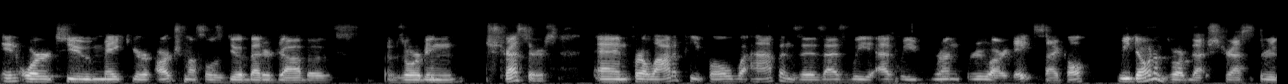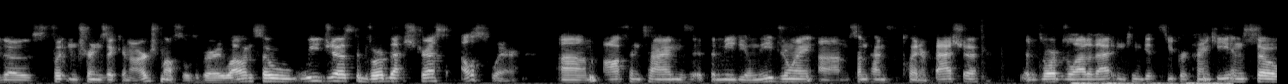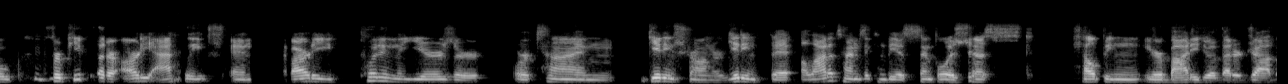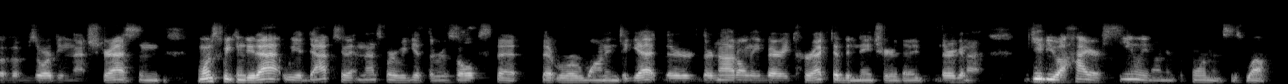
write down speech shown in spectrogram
in order to make your arch muscles do a better job of absorbing stressors. And for a lot of people, what happens is as we as we run through our gait cycle, we don't absorb that stress through those foot intrinsic and arch muscles very well. And so we just absorb that stress elsewhere. Um, oftentimes at the medial knee joint, um, sometimes the plantar fascia absorbs a lot of that and can get super cranky. And so for people that are already athletes and have already put in the years or or time getting stronger, getting fit, a lot of times it can be as simple as just helping your body do a better job of absorbing that stress and once we can do that we adapt to it and that's where we get the results that that we're wanting to get they're they're not only very corrective in nature they they're going to give you a higher ceiling on your performance as well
